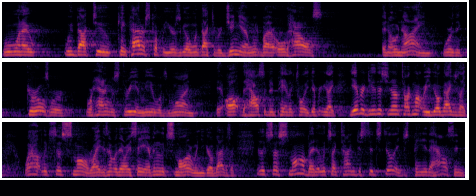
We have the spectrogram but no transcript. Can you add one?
Well, when I went back to Cape Hatteras a couple years ago, went back to Virginia, I went by our old house in 09 where the girls were, where Hannah was three and Leah was one. It all, the house had been painted look totally different. You're like, you ever do this? You know what I'm talking about? Where you go back, you're like, wow, it looks so small, right? Isn't that what they always say? Everything looks smaller when you go back. It's like, it looks so small, but it looks like time just stood still. They just painted the house. And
